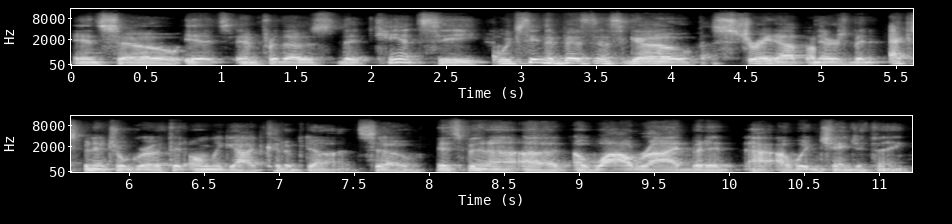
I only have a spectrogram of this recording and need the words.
And so it's, and for those that can't see, we've seen the business go straight up. There's been exponential growth that only God could have done. So it's been a, a, a wild ride, but it, I, I wouldn't change a thing.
